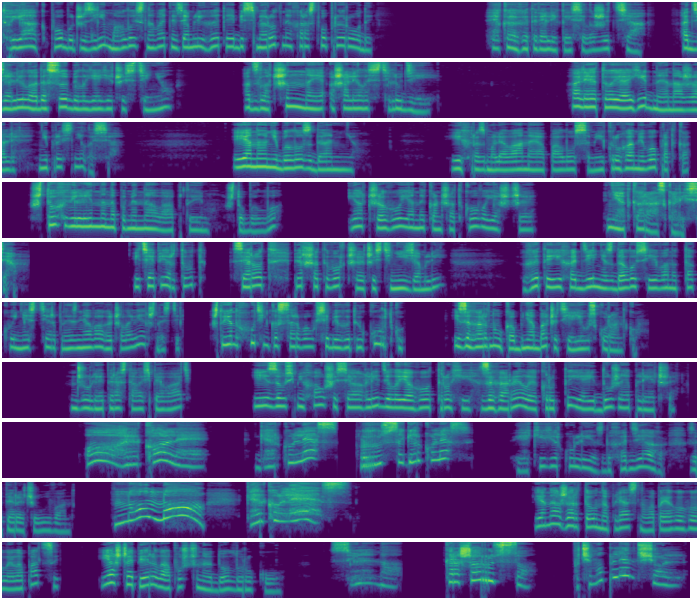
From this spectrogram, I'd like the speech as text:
то як побач з ім магло існаваць на зямлі гэтае бессмяротнае хараство прыроды якая гэта вялікая сіла жыцця! Аддзяліла адасобіла яе чысціню ад злачыннае ашалеласці людзей. Але тое агіднае на жаль не прыснілася. Яно не было зданню. Іх размаляваная палосамі і кругамі вопратка што хвілінна напамінала аб тым што было і ад чаго яны канчаткова яшчэ не адкараскаліся і цяпер тут сярод першатворчай чысціні зямлі гэта іх адзенне здалося івану такой нястерпнай знявагай чалавечнасці што ён хуценька сарваў сябе гэтую куртку і загарнуў каб не бачыць яе ў скуранку Джулія перастала спяваць і заўсміхаўшыся агледзела яго трохі загарэлыя крутыя і дужыя плечы. О герколе геркулес руса геркулес які геркулес дахадзяга запярэчыў иван ну но геркулес яна жартоўна пляснула па яго голай лапацы Я шчаперыла опушченную долу руку. Сильно. Хорошо, Руссо. Почему плен щёль?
